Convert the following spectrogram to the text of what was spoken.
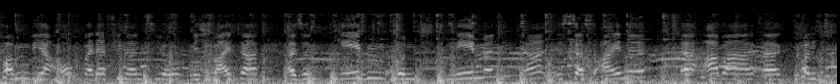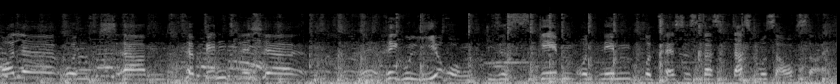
kommen wir auch bei der Finanzierung nicht weiter. Also geben und nehmen ja, ist das eine, äh, aber äh, Kontrolle und ähm, verbindliche äh, Regulierung dieses Geben- und Nehmen-Prozesses, das, das muss auch sein.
